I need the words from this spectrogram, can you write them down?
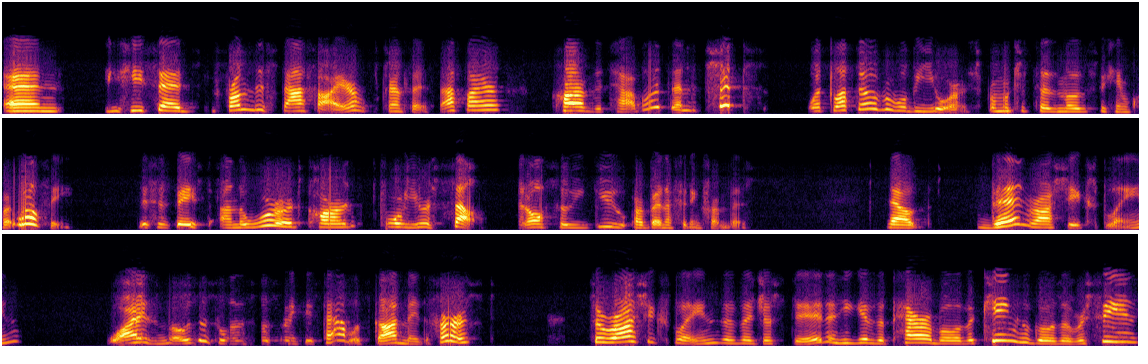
And he said, from the sapphire, translated sapphire, carve the tablets, and the chips, what's left over, will be yours, from which it says Moses became quite wealthy. This is based on the word card for yourself, and also you are benefiting from this. Now, then Rashi explains, why is Moses the one supposed to make these tablets? God made the first. So Rashi explains, as I just did, and he gives a parable of a king who goes overseas,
